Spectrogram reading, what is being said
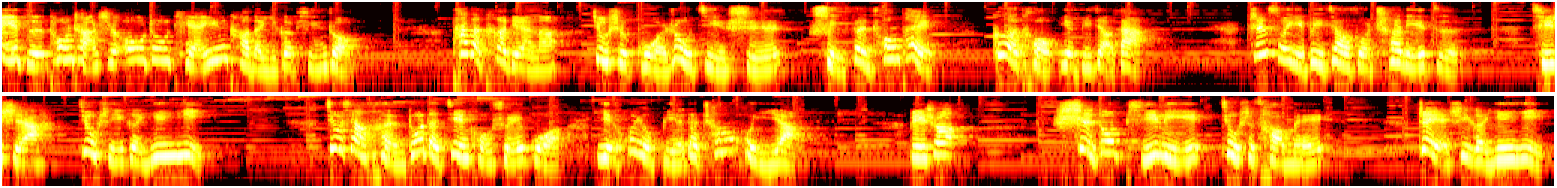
厘子通常是欧洲甜樱桃的一个品种，它的特点呢就是果肉紧实。水分充沛，个头也比较大。之所以被叫做车厘子，其实啊就是一个音译，就像很多的进口水果也会有别的称呼一样。比如说，士多啤梨就是草莓，这也是一个音译。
